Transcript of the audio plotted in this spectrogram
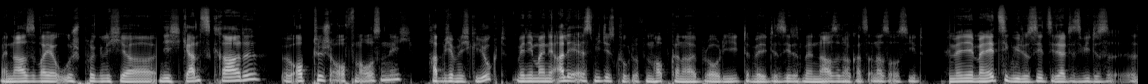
Meine Nase war ja ursprünglich ja nicht ganz gerade, äh, optisch auch von außen nicht. Hat mich aber nicht gejuckt. Wenn ihr meine allerersten Videos guckt auf dem Hauptkanal, Brody, dann werdet ihr sehen, dass meine Nase noch ganz anders aussieht. wenn ihr meine jetzigen Videos seht, seht ihr halt das Video, äh,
